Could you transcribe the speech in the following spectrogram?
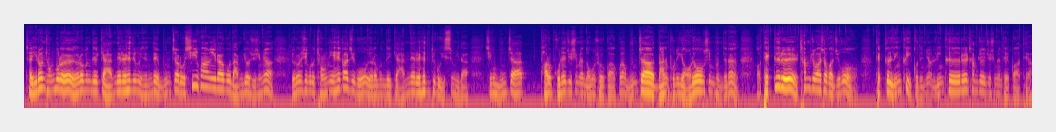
자 이런 정보를 여러분들께 안내를 해드리고 있는데 문자로 시황이라고 남겨주시면 이런 식으로 정리해가지고 여러분들께 안내를 해드리고 있습니다. 지금 문자 바로 보내주시면 너무 좋을 것 같고요. 문자 나는 보내기 어려우신 분들은 어, 댓글을 참조하셔가지고 댓글 링크 있거든요. 링크를 참조해 주시면 될 것 같아요.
